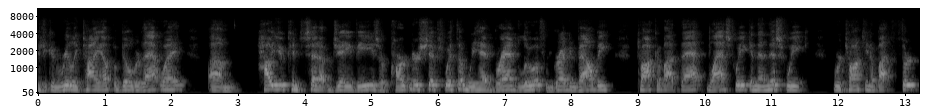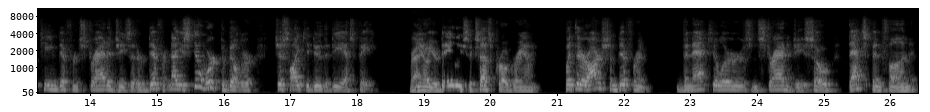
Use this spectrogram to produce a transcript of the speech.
because you can really tie up a builder that way. Um, how you can set up JVs or partnerships with them. We had Brad Lua from Gregg and Valby talk about that last week, and then this week we're talking about 13 different strategies that are different. Now, you still work the builder just like you do the DSP, right. you know, your daily success program, but there are some different vernaculars and strategies. So that's been fun.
